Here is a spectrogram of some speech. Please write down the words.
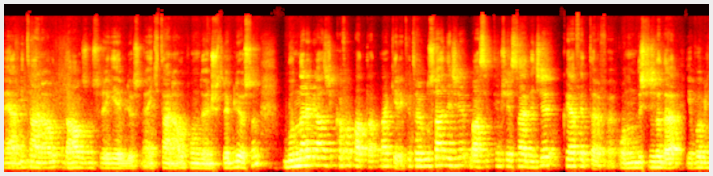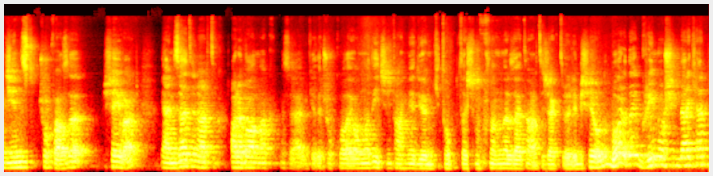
Veya bir tane alıp daha uzun süre giyebiliyorsun. Yani iki tane alıp onu dönüştürebiliyorsun. Bunlara birazcık kafa patlatmak gerekiyor. Tabii bu sadece bahsettiğim şey sadece kıyafet tarafı. Onun dışında da yapabileceğiniz çok fazla şey var. Yani zaten artık araba almak mesela ülkede çok kolay olmadığı için tahmin ediyorum ki toplu taşıma kullanımları zaten artacaktır öyle bir şey oldu. Bu arada greenwashing derken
